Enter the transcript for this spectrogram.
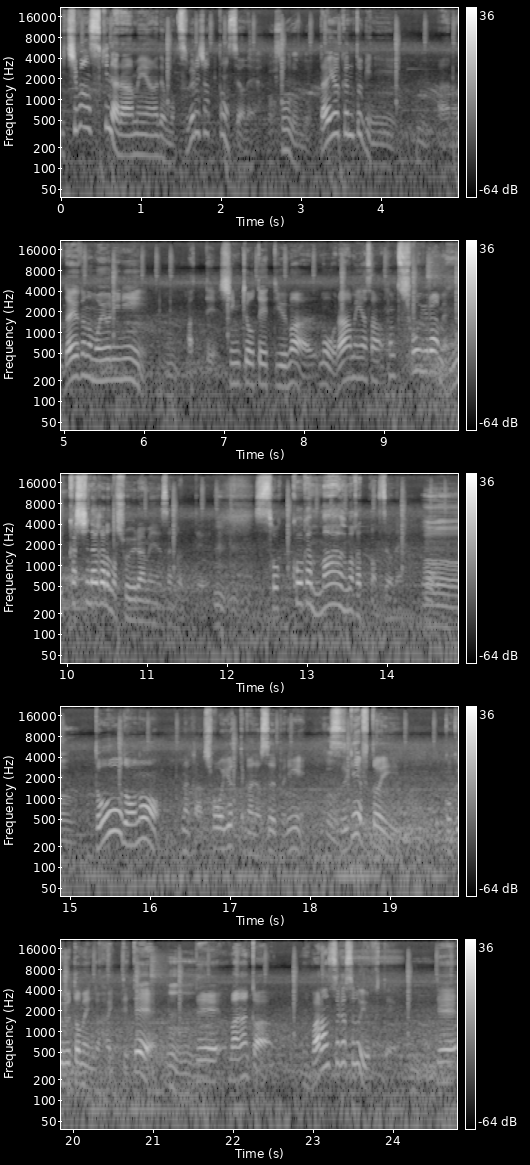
一番好きなラーメン屋でも潰れちゃったんですよね。うん、あそうなんだ。大学の時にうん。あの大学の最寄りにうん。あって新京亭っていうまあもうラーメン屋さんほんと醤油ラーメン昔ながらの醤油ラーメン屋さんがあってうんうんそこがまあうまかったんですよね。あ堂々のなんか醤油って感じのスープにうん。すげえ太い極太麺が入っててーうんうん。でまあなんかバランスがすごい良くてで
